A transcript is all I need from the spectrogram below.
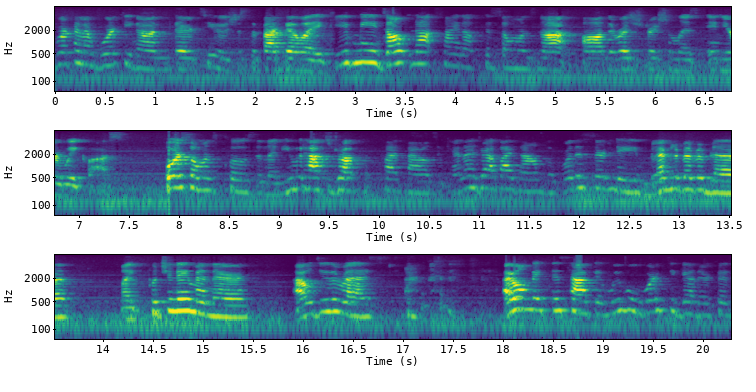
we're kind of working on there too is just the fact that like give me don't not sign up because someone's not on the registration list in your weight class or someone's close and then you would have to drop five pounds and can i drop five pounds before this certain date blah blah blah blah blah like, put your name in there. I will do the rest. I will make this happen. We will work together because,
